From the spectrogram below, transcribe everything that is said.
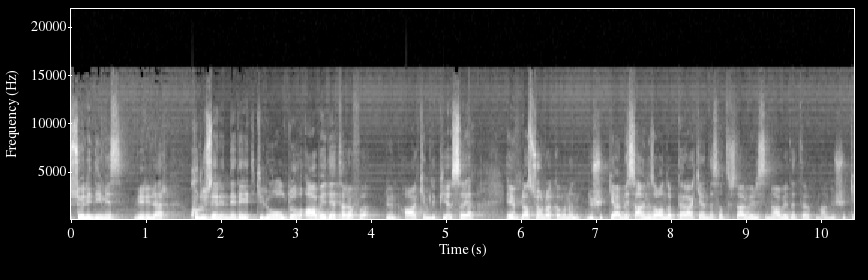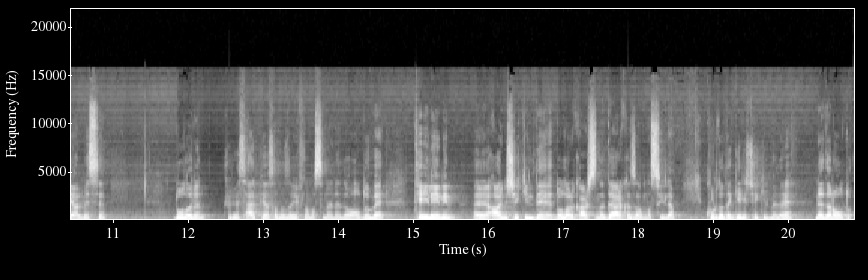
söylediğimiz veriler kur üzerinde de etkili oldu. ABD tarafı dün hakimdi piyasaya. Enflasyon rakamının düşük gelmesi aynı zamanda perakende satışlar verisinin ABD tarafından düşük gelmesi doların küresel piyasada zayıflamasına neden oldu ve TL'nin e, aynı şekilde dolara karşısında değer kazanmasıyla kurda da geri çekilmelere neden oldu.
